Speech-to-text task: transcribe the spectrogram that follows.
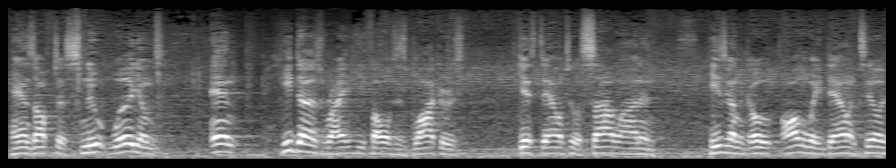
hands off to Snoop Williams, and he does right. He follows his blockers, gets down to the sideline, and he's going to go all the way down until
